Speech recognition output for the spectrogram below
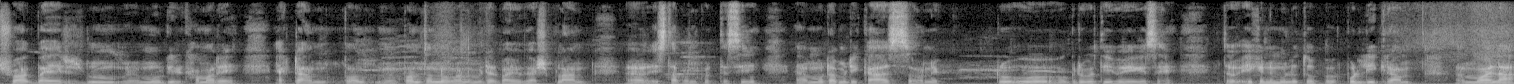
সোহাগ ভাইয়ের মুরগির খামারে একটা পঞ্চান্ন ঘনমিটার বায়োগ্যাস প্লান্ট স্থাপন করতেছি। মোটামুটি কাজ অনেক একটু অগ্রগতি হয়ে গেছে। তো এখানে মূলত প- পল্লীগ্রাম আহ, ময়লা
